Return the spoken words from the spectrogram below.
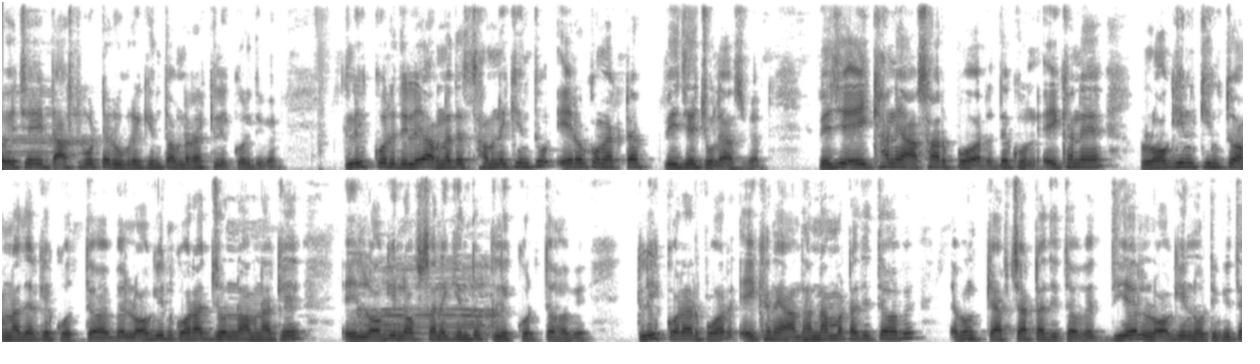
রয়েছে, এই ডাস্টবোর্ডটার উপরে কিন্তু আপনারা ক্লিক করে দিবেন। ক্লিক করে দিলে আপনাদের সামনে কিন্তু এরকম একটা পেজে চলে আসবেন। পেজে এইখানে আসার পর দেখুন, এইখানে লগ কিন্তু আপনাদেরকে করতে হবে। লগ করার জন্য আপনাকে এই লগ ইন অপশানে কিন্তু ক্লিক করতে হবে। ক্লিক করার পর এইখানে আধার নাম্বারটা দিতে হবে এবং ক্যাপচারটা দিতে হবে। দিয়ে লগ ইন ওটিপিতে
